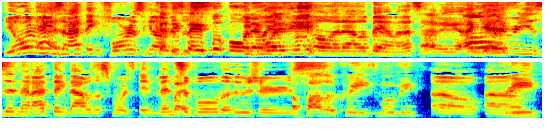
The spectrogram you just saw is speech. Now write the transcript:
The only reason I think Forrest Gump Because he is a- played football he played one, yeah. football in Alabama. That's I mean, the I only guess. reason that I think that was a sports. Invincible, the Hoosiers, Apollo Creed's movie. Oh, um, Creed.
